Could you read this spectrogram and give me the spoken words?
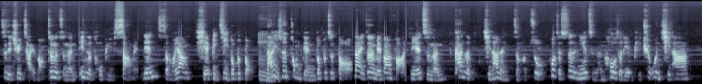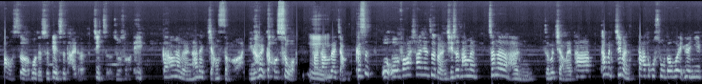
自己去采访，真的只能硬着头皮上，欸，连什么样写笔记都不懂，嗯、哪里是重点你都不知道，那你真的没办法，你也只能看着。其他人怎么做，或者是你也只能厚着脸皮去问其他报社或者是电视台的记者，就是说：“哎，刚刚那个人他在讲什么啊？你会告诉我他刚刚在讲？”嗯、可是我我发发现日本人其实他们真的很怎么讲呢？他他们基本大多数都会愿意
